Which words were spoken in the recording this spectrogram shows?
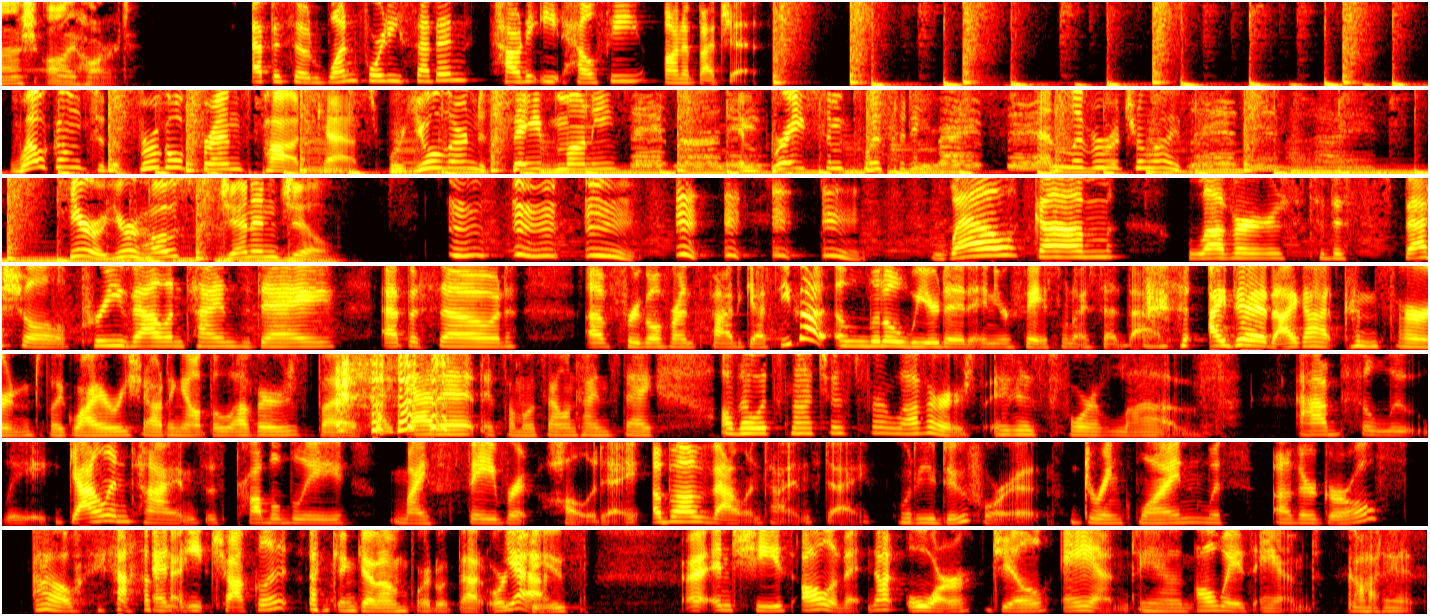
iHeart. Episode 147 How to Eat Healthy on a Budget. Welcome to the Frugal Friends Podcast, where you'll learn to save money, embrace simplicity, and live a richer life. Here are your hosts, Jen and Jill. Mm, mm, mm, Welcome, lovers, to this special pre Valentine's Day episode of Frugal Friends Podcast. You got a little weirded in your face when I said that. I did. I got concerned. Like, why are we shouting out the lovers? But I get it. It's almost Valentine's Day. Although it's not just for lovers, it is for love. Absolutely. Galentine's is probably my favorite holiday above Valentine's Day. What do you do for it? Drink wine with other girls Oh, yeah. and eat chocolate I can get on board with that. Or Yeah. cheese. uh, and cheese, all of it. Not or, Jill, and. And. Always and. Got it.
